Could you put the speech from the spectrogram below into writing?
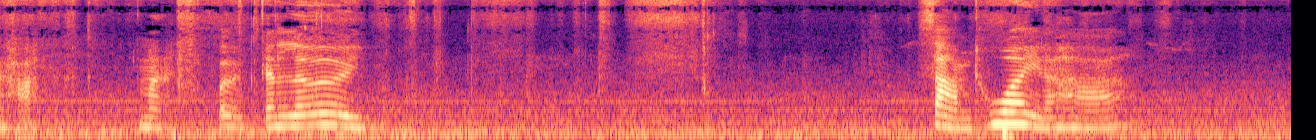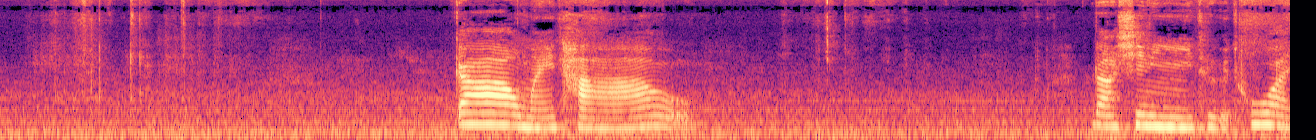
นะคะ มา เปิดกันเลยสามถ้วยนะคะเก้าไม้เท้า ราชินีถือถ้วย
